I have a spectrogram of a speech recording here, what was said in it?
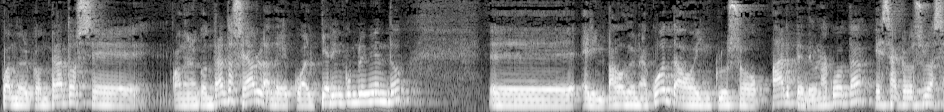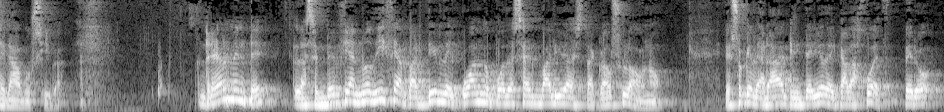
cuando, el contrato se, cuando en el contrato se habla de cualquier incumplimiento, eh, el impago de una cuota o incluso parte de una cuota, esa cláusula será abusiva. Realmente, la sentencia no dice a partir de cuándo puede ser válida esta cláusula o no. Eso quedará a criterio de cada juez, pero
